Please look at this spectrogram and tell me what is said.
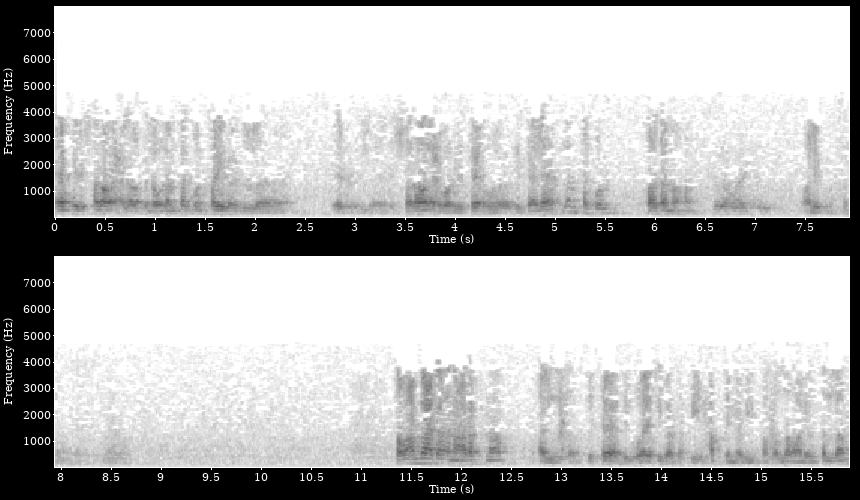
آخر الشرائع. لو لم تكن خير الشرائع والرسالات لم تكن خاتمها وعليكم السلام. طبعا بعد أن عرفنا الصفات الواجبة في حق النبي صلى الله عليه وسلم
